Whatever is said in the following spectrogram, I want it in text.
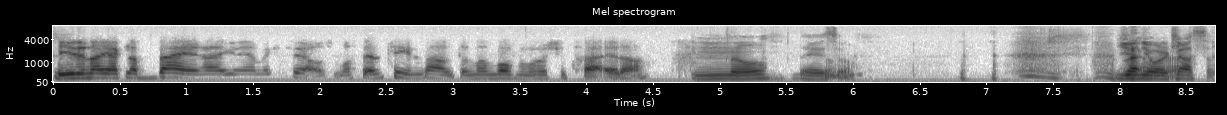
Det är ju den där jäkla bergregeln i MX2 som har ställt till allt att man bara får vara 23 där. Mm, no, det är så. Juniorklassen.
